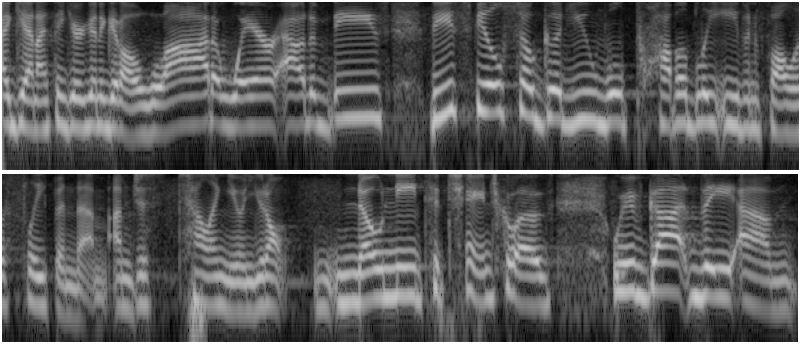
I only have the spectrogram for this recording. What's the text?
Again, I think you're gonna get a lot of wear out of these. These feel so good, you will probably even fall asleep in them. I'm just telling you, and you don't, no need to change clothes. We've got the, um,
